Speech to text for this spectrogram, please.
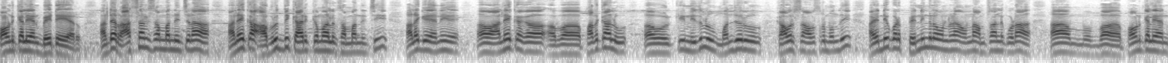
పవన్ కళ్యాణ్ భేటీ అయ్యారు అంటే రాష్ట్రానికి సంబంధించిన అనేక అభివృద్ధి కార్యక్రమాలకు సంబంధించి అలాగే అని అనేక పథకాలు కి నిధులు మంజూరు కావాల్సిన అవసరం ఉంది. అవన్నీ కూడా పెండింగ్లో ఉన్న ఉన్న అంశాలను కూడా పవన్ కళ్యాణ్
